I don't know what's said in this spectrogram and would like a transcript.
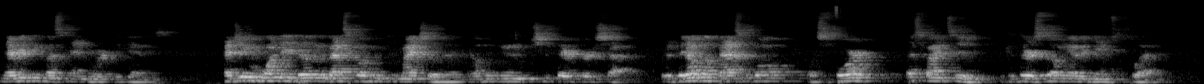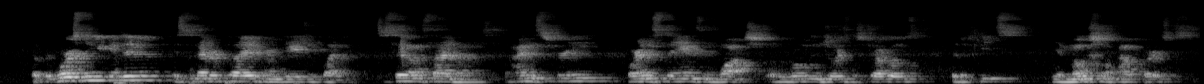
and everything must end where it begins. I dream of one day building a basketball hoop for my children, helping them shoot their first shot. But if they don't love basketball or sport, that's fine too, because there are so many other games to play. But the worst thing you can do is to never play or engage with life, to sit on the sidelines, behind the screen, or in the stands and watch while the world enjoys the struggles, the defeats, the emotional outbursts,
